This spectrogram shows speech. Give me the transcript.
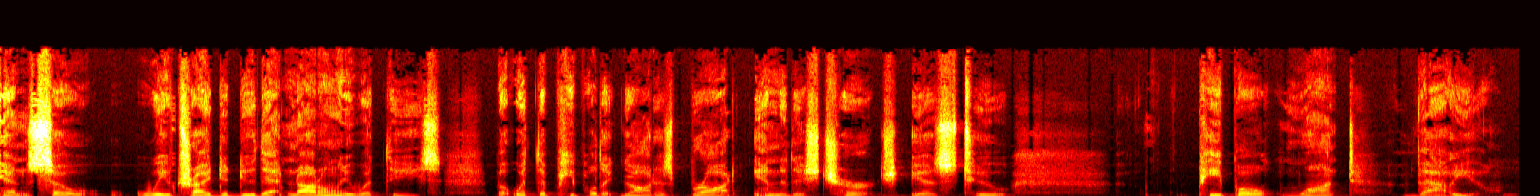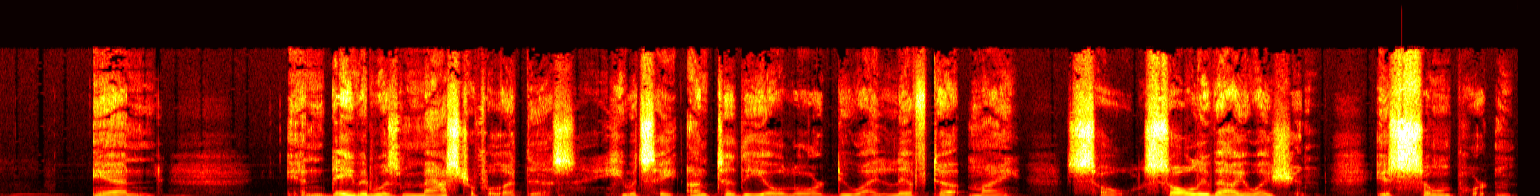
And so we've tried to do that not only with these, but with the people that God has brought into this church, is to people want value. Mm-hmm. And and David was masterful at this. He would say, Unto thee, O Lord, do I lift up my soul. Soul evaluation is so important,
